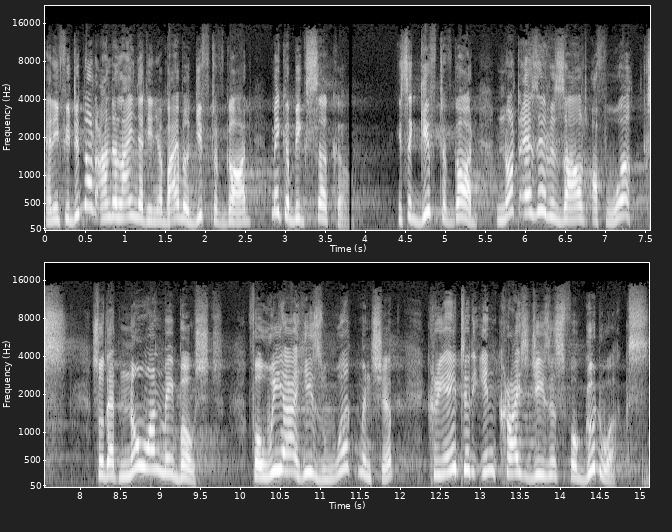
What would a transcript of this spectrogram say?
And if you did not underline that in your Bible, gift of God, make a big circle. It's a gift of God, not as a result of works, so that no one may boast. For we are his workmanship, created in Christ Jesus for good works,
